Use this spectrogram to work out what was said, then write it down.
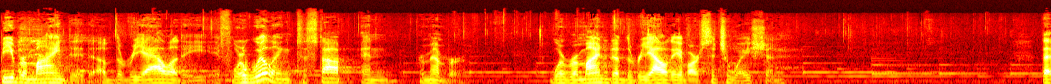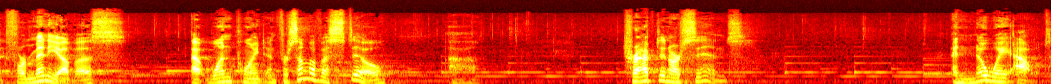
be reminded of the reality, if we're willing to stop and remember, we're reminded of the reality of our situation. That for many of us, at one point, and for some of us still, uh, trapped in our sins and no way out.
